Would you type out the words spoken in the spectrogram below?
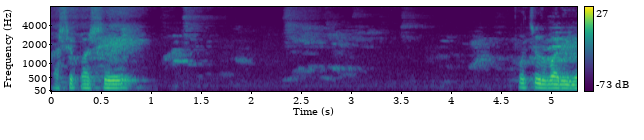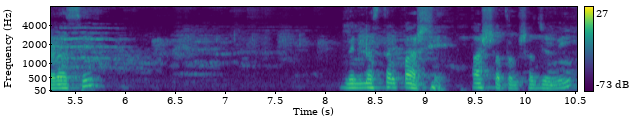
আশেপাশে প্রচুর বাড়িঘর আছে। মেন রাস্তার পাশে পাঁচ শতাংশ জমি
